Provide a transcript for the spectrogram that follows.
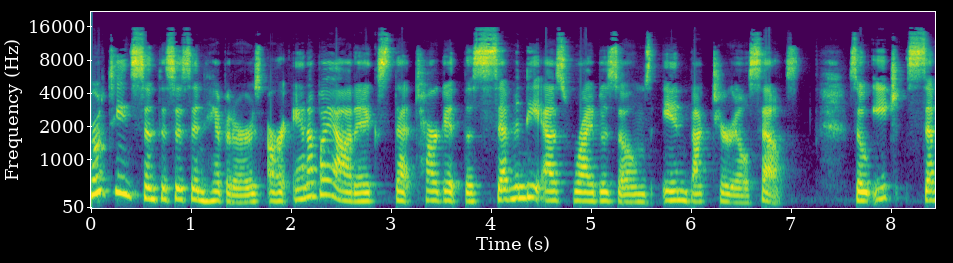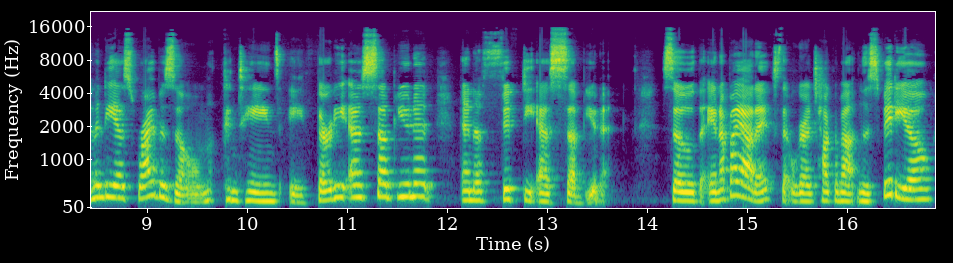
Protein synthesis inhibitors are antibiotics that target the 70S ribosomes in bacterial cells. So each 70S ribosome contains a 30S subunit and a 50S subunit. So the antibiotics that we're going to talk about in this video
